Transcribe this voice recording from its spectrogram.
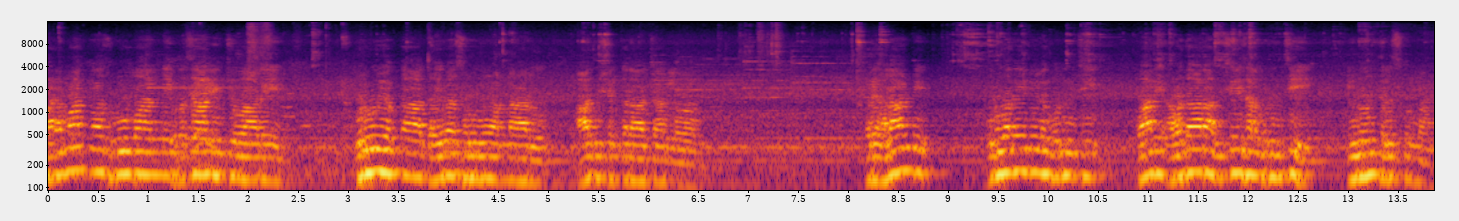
పరమాత్మ స్వరూపాన్ని ప్రసాదించు వారే గురువు యొక్క దైవ స్వరూపం అన్నారు ఆది శంకరాచార్యుల వారు. మరి అలాంటి గురువరైనుల గురించి వారి అవతార విశేషాల గురించి ఈరోజు తెలుసుకున్నాం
